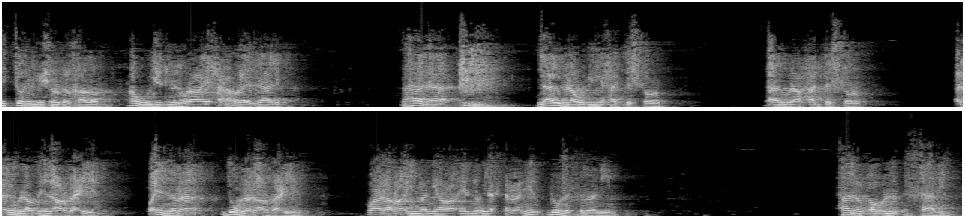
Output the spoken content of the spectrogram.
اتهم بشرب الخمر أو وجد منه رائحة أو غير ذلك فهذا لا يبلغ به حد الشرب. لا يبلغ حد الشرب. لا يبلغ به الأربعين وإنما دون الأربعين. وعلى رأي من يرى أنه إلى الثمانين دون الثمانين. هذا القول الثاني.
